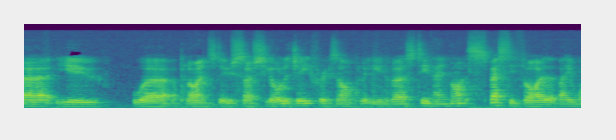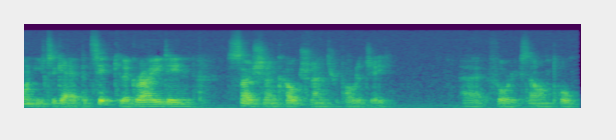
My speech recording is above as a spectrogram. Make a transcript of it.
uh, you were applying to do sociology, for example, at university, they might specify that they want you to get a particular grade in social and cultural anthropology, uh, for example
